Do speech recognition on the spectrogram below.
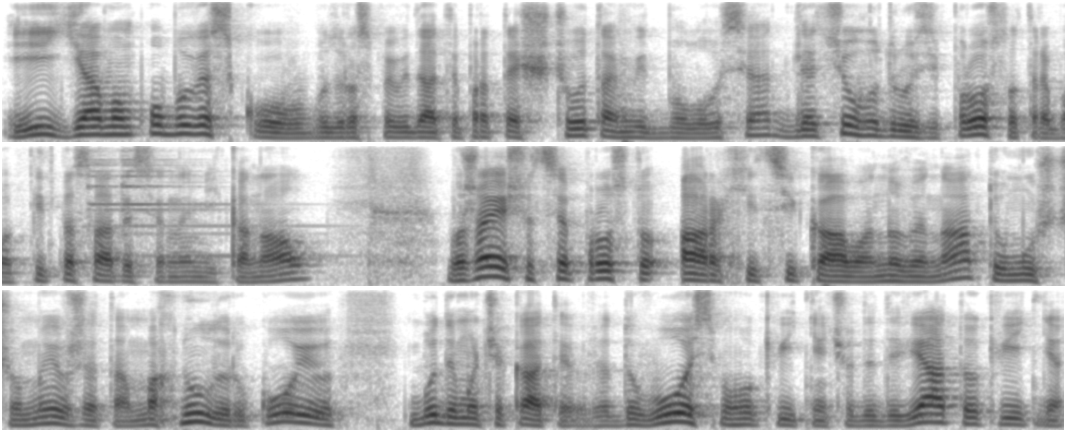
І я вам обов'язково буду розповідати про те, що там відбулося. Для цього, друзі, просто треба підписатися на мій канал. Вважаю, що це просто архіцікава новина, тому що ми вже там махнули рукою, будемо чекати вже до 8 квітня чи до 9 квітня.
